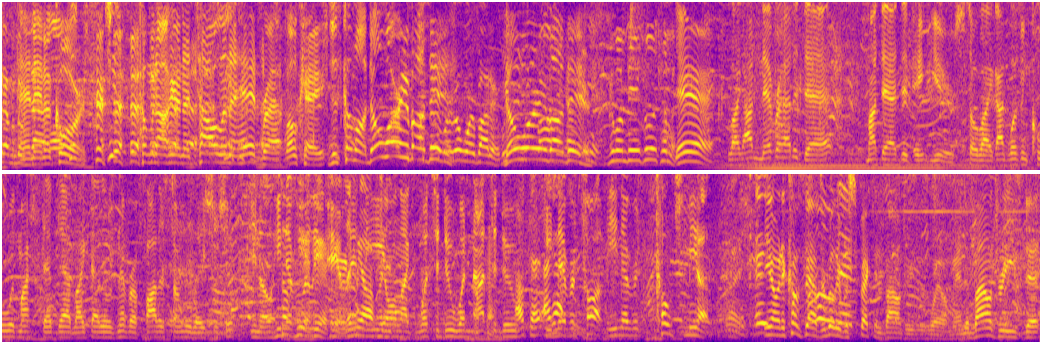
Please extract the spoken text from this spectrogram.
and then of course, coming out here in a towel and a head wrap. Okay, just come on. Don't worry about this. Don't worry about it. We- Don't worry about this. You want to be included? Come on. Yeah. Like I never had a dad. My dad did eight years, so like I wasn't cool with my stepdad like that. It was never a father-son relationship. You know, he So never here, really here, here, parented let me me on like what to do, what not to do. Okay, I he got never you. taught me. He never coached me up. You know, and it comes down to Oh, really that- respecting boundaries as well, man. The boundaries that,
